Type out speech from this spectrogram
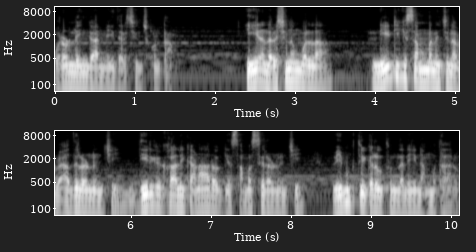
వరుణలింగాన్ని దర్శించుకుంటాం. ఈయన దర్శనం వల్ల నీటికి సంబంధించిన వ్యాధుల నుంచి దీర్ఘకాలిక అనారోగ్య సమస్యల నుంచి విముక్తి కలుగుతుందని నమ్ముతారు.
